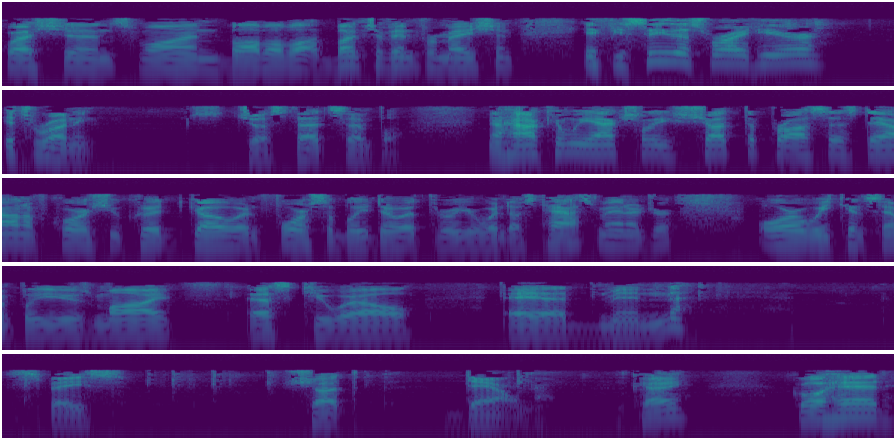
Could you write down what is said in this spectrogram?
questions 1, blah, blah, blah, a bunch of information. If you see this right here, it's running. It's just that simple. Now, how can we actually shut the process down? Of course, you could go and forcibly do it through your Windows Task Manager, or we can simply use my SQL admin space shut down. Okay? Go ahead,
